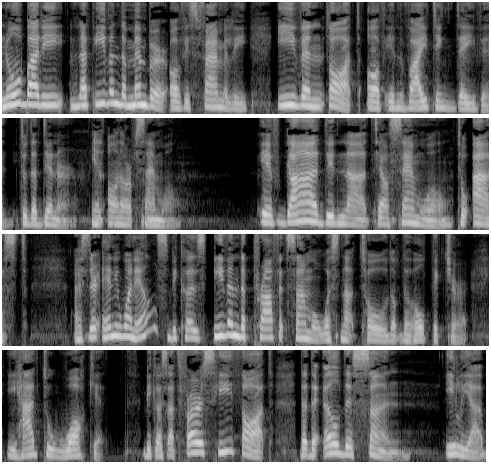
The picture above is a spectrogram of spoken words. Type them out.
Nobody, not even the member of his family, even thought of inviting David to the dinner in honor of Samuel. If God did not tell Samuel to ask is there anyone else? Because even the prophet Samuel was not told of the whole picture. He had to walk it. Because at first he thought that the eldest son, Eliab,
